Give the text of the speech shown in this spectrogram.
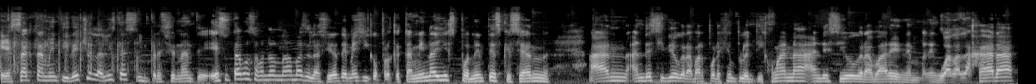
Exactamente, y de hecho la lista es impresionante. Eso estamos hablando nada más de la Ciudad de México, porque también hay exponentes que se han, han, han decidido grabar, por ejemplo, en Tijuana, han decidido grabar en, en Guadalajara,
